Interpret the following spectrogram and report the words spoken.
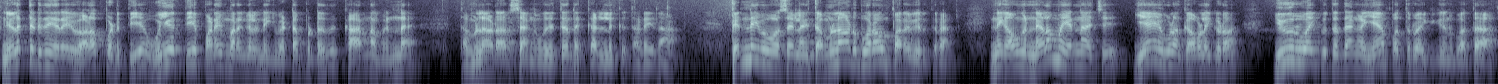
நிலத்தடி நீரை வளப்படுத்திய உயர்த்திய பனைமரங்கள் இன்றைக்கி வெட்டப்பட்டது. காரணம் என்ன? தமிழ்நாடு அரசாங்கம் விதித்த அந்த கல்லுக்கு தடை தான் தென்னை விவசாயிகள் தமிழ்நாடு பூராவும் பரவி இருக்கிறாங்க. இன்றைக்கி அவங்க நிலைமை என்னாச்சு? ஏன் இவ்வளோ கவலைக்கிடும் இருபது ரூபாய்க்கு விற்றதாங்க ஏன் பத்து ரூபாய்க்கு பார்த்தா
